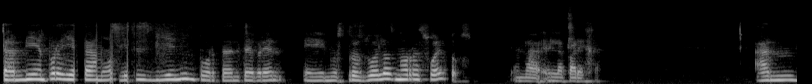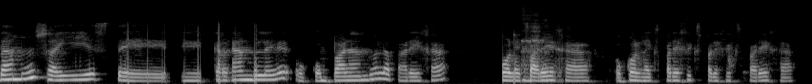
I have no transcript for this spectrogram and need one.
También proyectamos, y esto es bien importante, Bren, eh, nuestros duelos no resueltos en la, pareja. Andamos ahí este, cargándole o comparando a la pareja con la pareja o con la expareja, expareja, expareja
